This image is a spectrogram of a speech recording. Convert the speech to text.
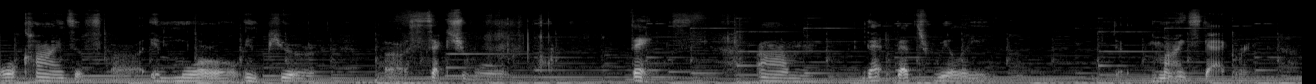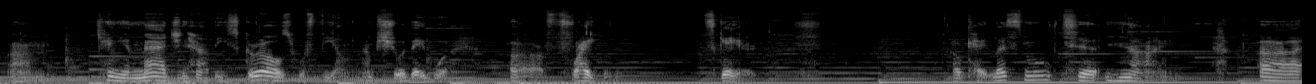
all kinds of uh, immoral, impure, uh, sexual things. Um, that that's really mind staggering. Um, can you imagine how these girls were feeling? I'm sure they were uh, frightened, scared. Okay, let's move to nine. Uh,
